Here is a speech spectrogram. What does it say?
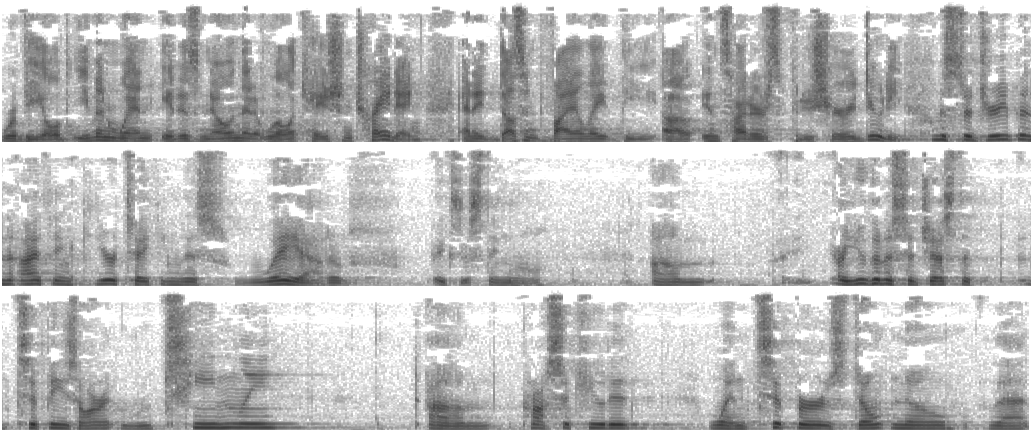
revealed even when it is known that it will occasion trading and it doesn't violate the uh, insider's fiduciary duty. Mr. Dreeben, I think you're taking this way out of existing law. Um, are you going to suggest that tippees aren't routinely um, prosecuted when tippers don't know that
